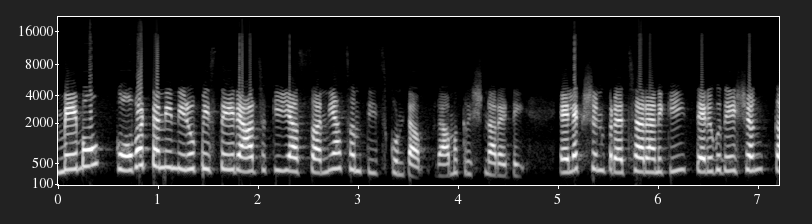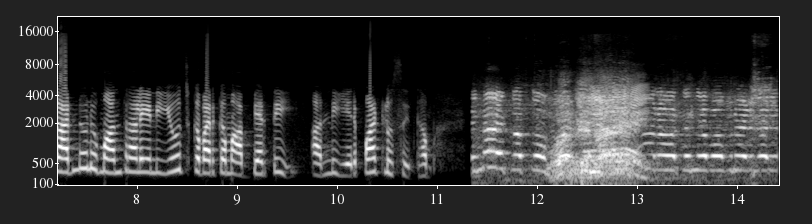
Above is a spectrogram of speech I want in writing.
మేము కోవట్టని నిరూపిస్తే రాజకీయ సన్యాసం తీసుకుంటాం. రామకృష్ణారెడ్డి. ఎలక్షన్ ప్రచారానికి తెలుగుదేశం కర్నూలు మంత్రాలయ నియోజకవర్గం అభ్యర్థి అన్ని ఏర్పాట్లు సిద్ధం. చంద్రబాబు నాయుడు గారి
